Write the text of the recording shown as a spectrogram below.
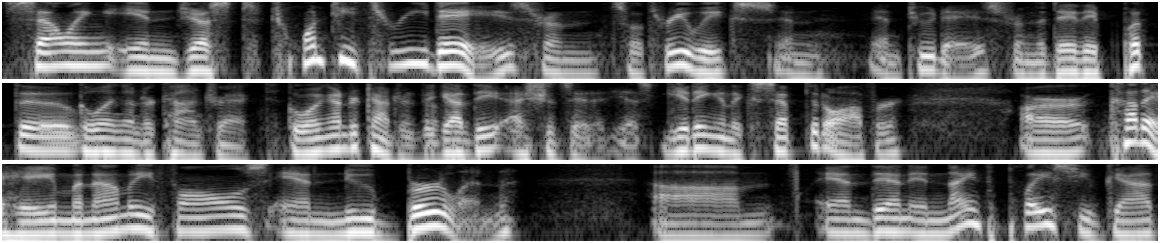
selling in just 23 days from, so three weeks and, and two days from the day they put the going under contract. going under contract. They got the I should say that yes, getting an accepted offer are Cudahy, Menomonee Falls, and New Berlin. Um, and then in ninth place, you've got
